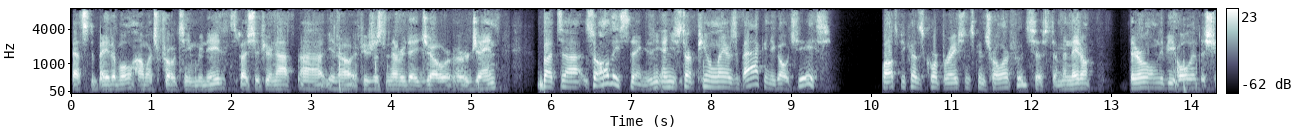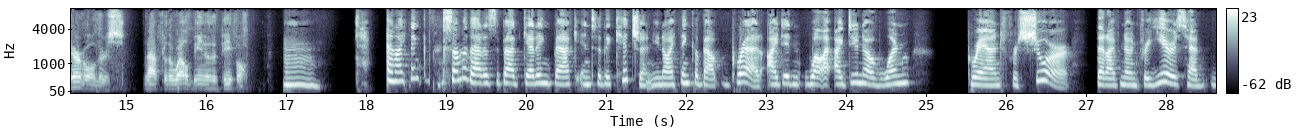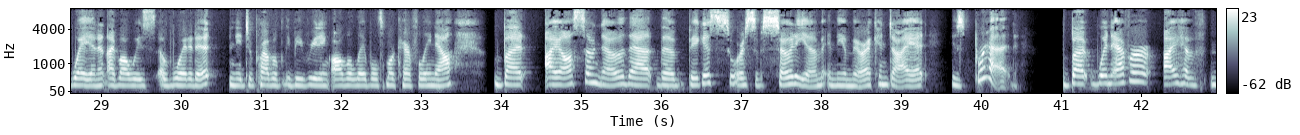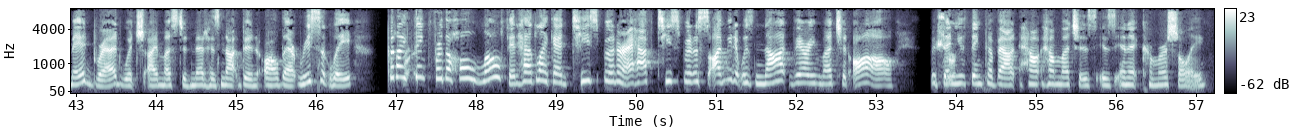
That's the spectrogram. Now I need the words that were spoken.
that's debatable how much protein we need, especially if you're not, uh, you know, if you're just an everyday Joe or, or Jane. But uh, so all these things, and you start peeling layers back, and you go, geez, well, it's because corporations control our food system, and they don't they're only beholden to shareholders, not for the well-being of the people. Mm. And I think some of that is about getting back into the kitchen. You know, I think about bread. I didn't, well, I, I do know of one brand for sure that I've known for years had whey in it. I've always avoided it. Need to probably be reading all the labels more carefully now. But I also know that the biggest source of sodium in the American diet is bread. But whenever I have made bread, which I must admit has not been all that recently, but I think for the whole loaf, it had like a teaspoon or a half teaspoon of salt. I mean, it was not very much at all. But sure. then you think about how, how much is, is in it commercially.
